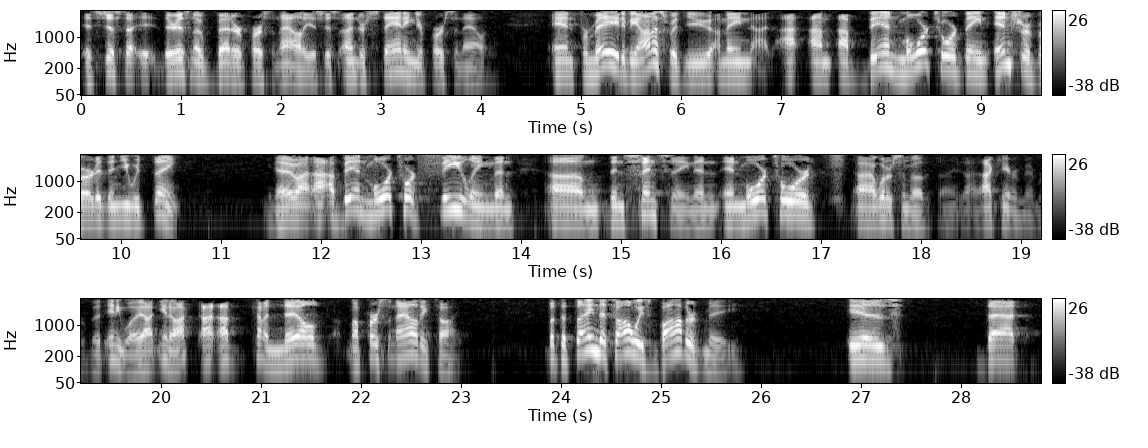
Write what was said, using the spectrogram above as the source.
It's just a, it, there is no better personality. It's just understanding your personality. And for me, to be honest with you, I mean, I, I, I've been more toward being introverted than you would think. You know, I, I've been more toward feeling than um, than sensing, and and more toward uh, what are some other things I, I can't remember. But anyway, I you know I I, I kind of nailed my personality type. But the thing that's always bothered me is that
